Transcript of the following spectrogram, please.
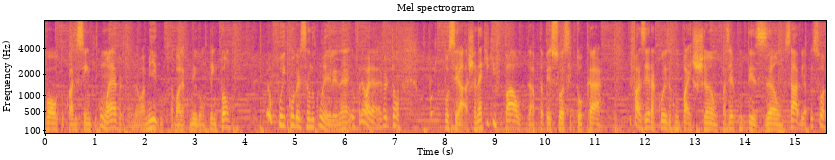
volto quase sempre com o Everton, meu amigo, que trabalha comigo há um tempão. Eu fui conversando com ele, né? Eu falei: Olha, Everton, por que você acha, né? O que, que falta para a pessoa se tocar e fazer a coisa com paixão, fazer com tesão, sabe? A pessoa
